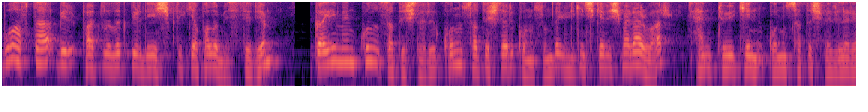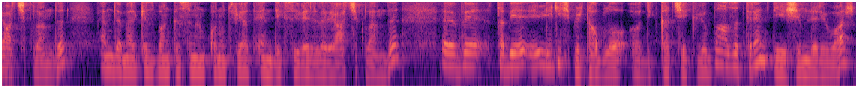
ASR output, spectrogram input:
Bu hafta bir farklılık, bir değişiklik yapalım istedim. Gayrimenkul satışları, konut satışları konusunda ilginç gelişmeler var. Hem TÜİK'in konut satış verileri açıklandı hem de Merkez Bankası'nın konut fiyat endeksi verileri açıklandı. E, ve tabii ilginç bir tablo e, dikkat çekiyor. Bazı trend değişimleri var.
